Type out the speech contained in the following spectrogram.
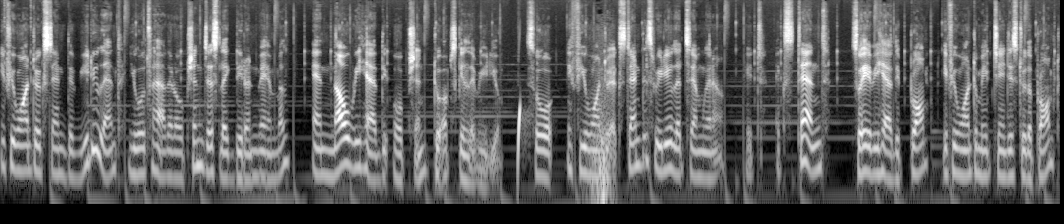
if you want to extend the video length, you also have that option just like the Runway ML. And now we have the option to upscale the video. So if you want to extend this video, let's say I'm gonna hit extend. So here we have the prompt. If you want to make changes to the prompt,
